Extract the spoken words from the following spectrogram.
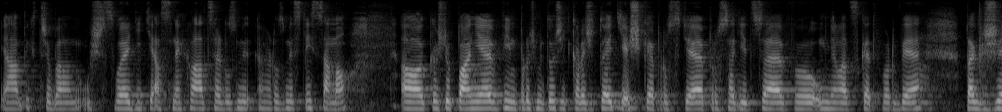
já bych třeba už svoje dítě asi nechala se rozmyslí sama, Každopádně vím, proč mi to říkali, že to je těžké prostě prosadit se v umělecké tvorbě. Takže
